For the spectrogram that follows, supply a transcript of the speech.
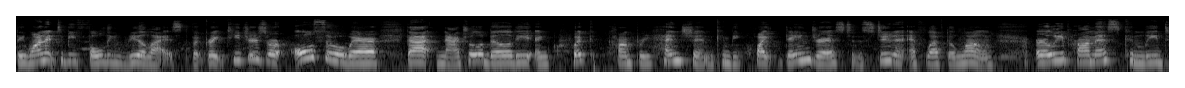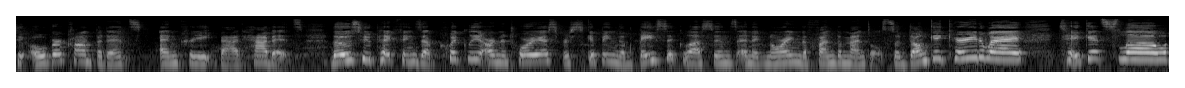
they want it to be fully realized. But great teachers are also aware that natural ability and quick comprehension can be quite dangerous to the student if left alone. Early promise can lead to overconfidence and create bad habits. Those who pick things up quickly are notorious for skipping the basic lessons and ignoring the fundamentals. So don't get carried away. Take it slow.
